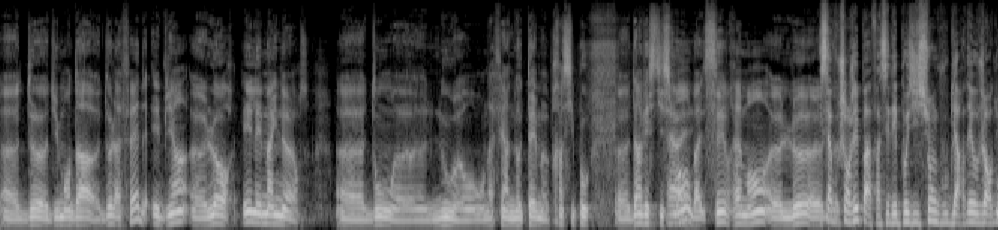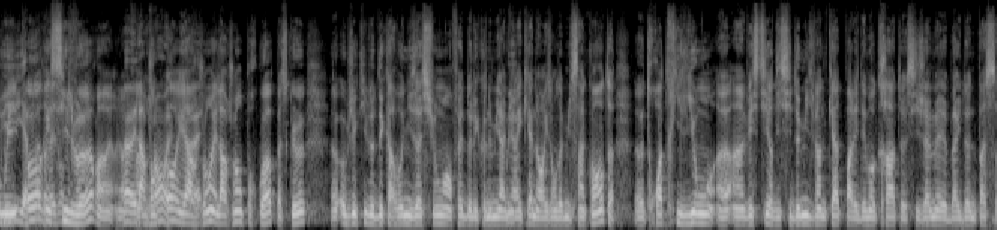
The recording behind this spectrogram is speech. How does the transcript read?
de, du mandat de la Fed, eh bien, l'or et les miners dont nous, on a fait un de nos thèmes principaux d'investissement, ah bah, c'est vraiment le... ça vous changez pas, enfin, c'est des positions que vous gardez aujourd'hui Oui, or et silver, or et argent, et l'argent pourquoi? Parce que objectif de décarbonisation en fait, de l'économie américaine horizon 2050, 3 trillions à investir d'ici 2024 par les démocrates si jamais Biden passe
